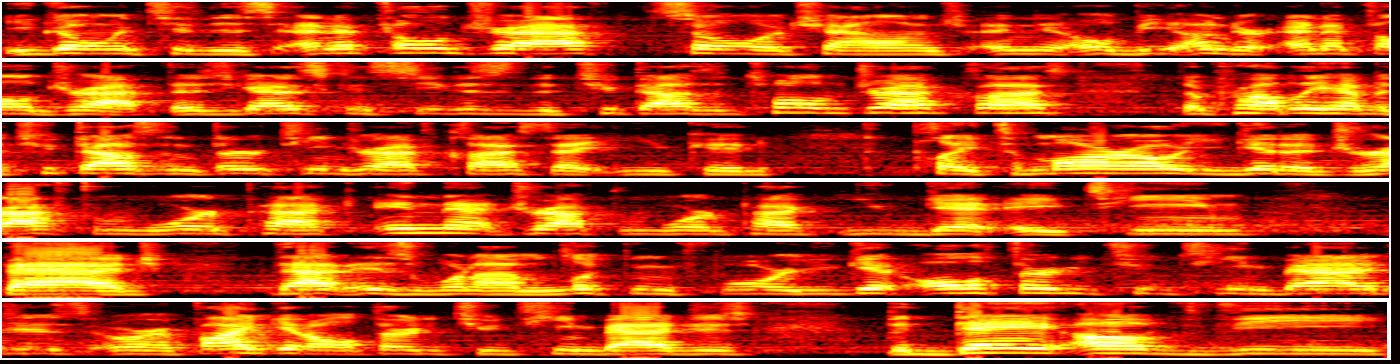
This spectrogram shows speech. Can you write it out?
you go into this NFL draft solo challenge, and it'll be under NFL draft. As you guys can see, this is the 2012 draft class. They'll probably have a 2013 draft class that you could play tomorrow. You get a draft reward pack. In that draft reward pack, you get a team badge. That is what I'm looking for. You get all 32 team badges, or if I get all 32 team badges, the day of the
